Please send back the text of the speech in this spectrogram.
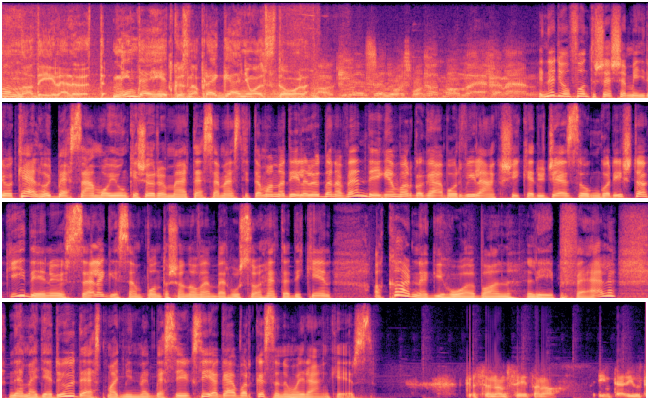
Manna délelőtt. Minden hétköznap reggel 8-tól. A 98.6 Manna FM-en. Egy nagyon fontos eseményről kell, hogy beszámoljunk, és örömmel teszem ezt itt a Manna délelőttben. A vendégem Varga Gábor világsikerű jazzzongorista, aki idén ősszel, egészen pontosan november 27-én a Carnegie Hallban lép fel. Nem egyedül, de ezt majd mind megbeszéljük. Szia Gábor, köszönöm, hogy ránk érsz. Köszönöm szépen a interjút.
